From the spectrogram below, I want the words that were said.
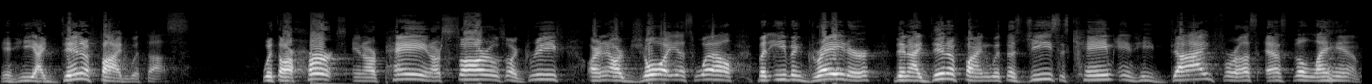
and he identified with us, with our hurts and our pain, our sorrows, our grief, and our joy as well. But even greater than identifying with us, Jesus came and he died for us as the Lamb.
